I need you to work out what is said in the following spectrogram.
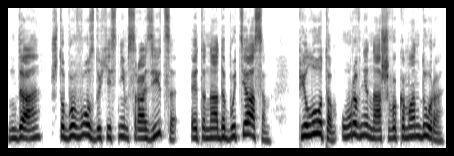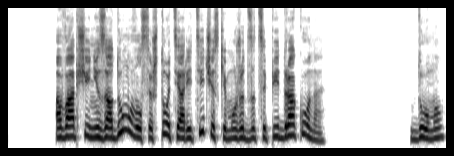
«Да, чтобы в воздухе с ним сразиться, это надо быть асом, пилотом уровня нашего командора. А вообще не задумывался, что теоретически может зацепить дракона? Думал.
